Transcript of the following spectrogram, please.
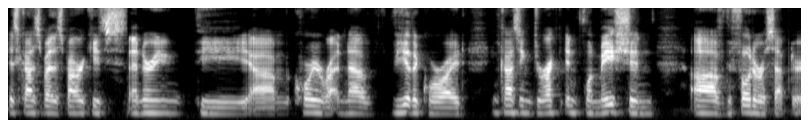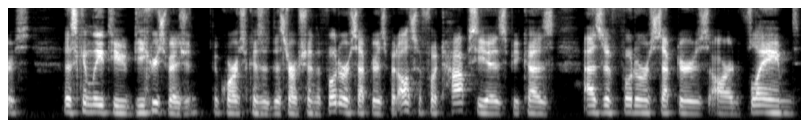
is caused by the spirochetes entering the um, chorioretina via the choroid and causing direct inflammation of the photoreceptors. This can lead to decreased vision, of course, because of disruption of the photoreceptors, but also photopsias because as the photoreceptors are inflamed,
